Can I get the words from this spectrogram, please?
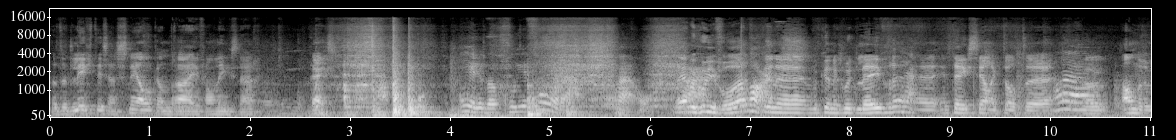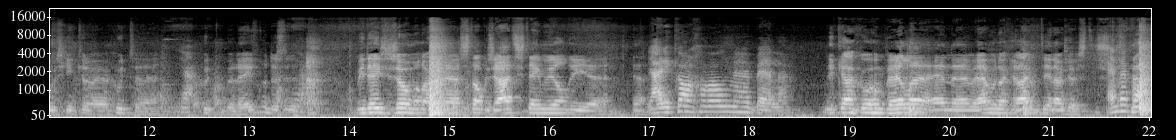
dat het licht is en snel kan draaien van links naar rechts. En jullie hebben ook goede voorraad. Wauw. We hebben goede voor. We kunnen, we kunnen goed leveren. Ja. Eh, in tegenstelling tot eh, Hallo. anderen misschien kunnen we goed, eh, Ja. goed beleveren. Dus Ja. wie deze zomer nog een eh, stabilisatiesysteem wil, die, eh, ja, Ja, die kan gewoon eh, bellen. Die kan gewoon bellen. En eh, we hebben nog ruimte in augustus. En dan kan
